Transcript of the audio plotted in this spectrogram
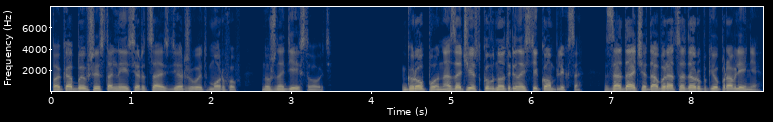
Пока бывшие стальные сердца сдерживают морфов, нужно действовать. «Группу на зачистку внутренности комплекса. Задача добраться до рубки управления.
